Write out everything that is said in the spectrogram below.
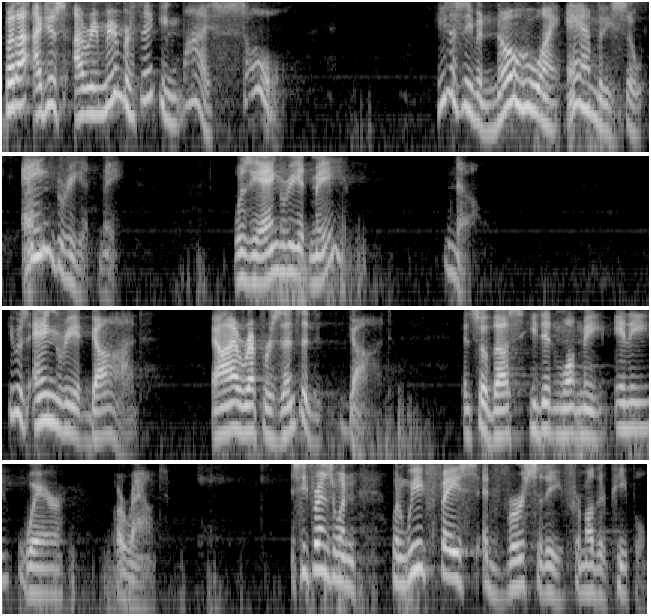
But I, I just, I remember thinking, My soul, he doesn't even know who I am, but he's so angry at me. Was he angry at me? No. He was angry at God, and I represented God. And so, thus, he didn't want me anywhere around. See, friends, when, when we face adversity from other people,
